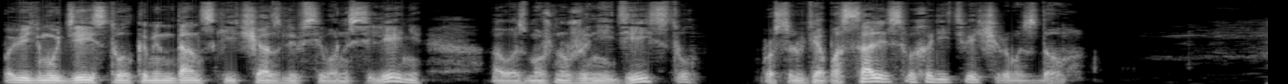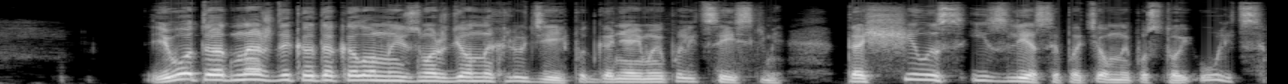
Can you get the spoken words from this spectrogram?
По-видимому, действовал комендантский час для всего населения, а, возможно, уже не действовал. Просто люди опасались выходить вечером из дома. И вот однажды, когда колонна изможденных людей, подгоняемая полицейскими, тащилась из леса по темной пустой улице,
